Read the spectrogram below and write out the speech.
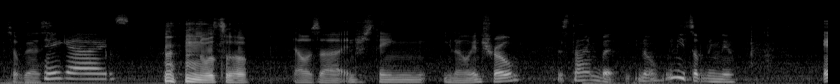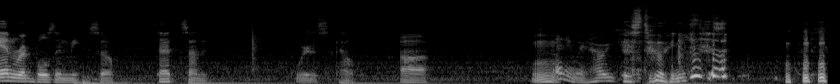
What's up, guys? Hey guys. What's up? That was a interesting, you know, intro this time, but, you know, we need something new. And Red Bull's in me, so that sounded weird as hell. Uh, Mm. anyway, how are you guys doing?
